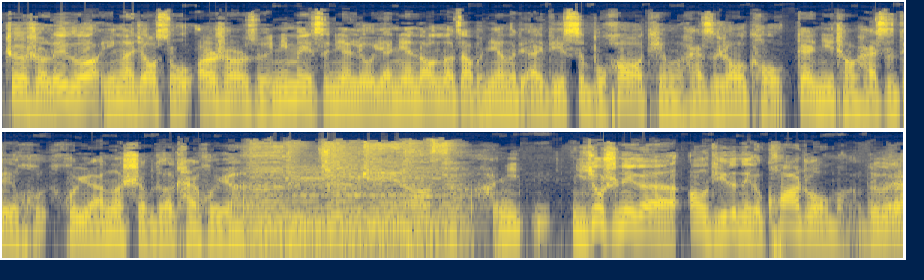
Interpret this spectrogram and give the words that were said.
这个说雷哥应该叫搜，二十二岁。你每次念留言念到我咋不念我的 ID？是不好听还是绕口？改昵称还是得会会员？我舍不得开会员。你你就是那个奥迪的那个跨州嘛，对不对？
